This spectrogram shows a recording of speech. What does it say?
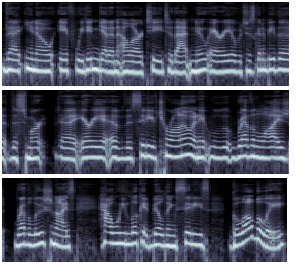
that you know if we didn't get an LRT to that new area, which is going to be the the smart uh, area of the city of Toronto, and it will revolutionize revolutionize how we look at building cities globally.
